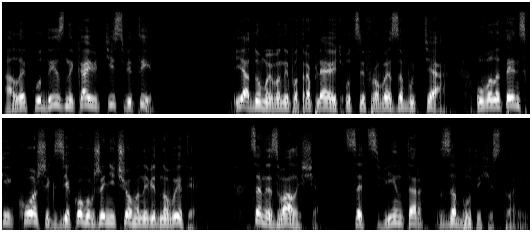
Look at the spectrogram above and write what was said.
Але куди зникають ті світи? Я думаю, вони потрапляють у цифрове забуття, у велетенський кошик, з якого вже нічого не відновити. Це не звалище, це цвінтар забутих історій.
